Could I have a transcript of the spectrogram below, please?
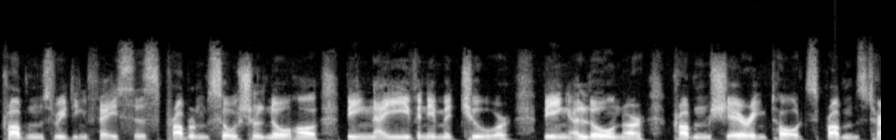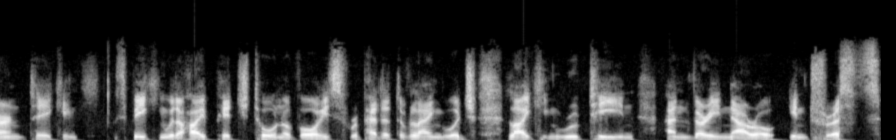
problems reading faces, problems social know-how, being naive and immature, being a loner, problems sharing thoughts, problems turn taking, speaking with a high pitched tone of voice, repetitive language, liking routine, and very narrow interests.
